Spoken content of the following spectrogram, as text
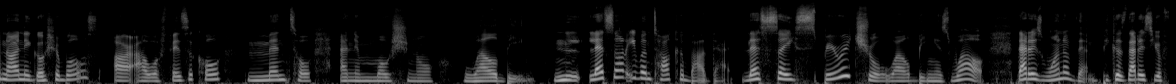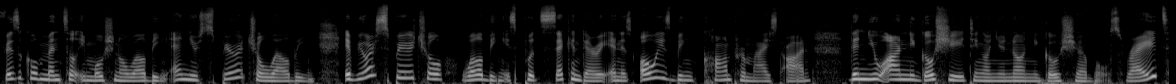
non-negotiables are our physical mental and emotional well-being N- let's not even talk about that. Let's say spiritual well being as well. That is one of them because that is your physical, mental, emotional well being and your spiritual well being. If your spiritual well being is put secondary and is always being compromised on, then you are negotiating on your non negotiables, right?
